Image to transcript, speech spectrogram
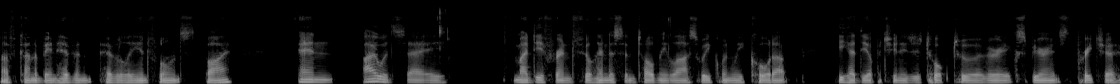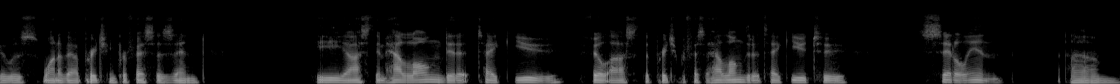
I've kind of been heaven, heavily influenced by, and I would say my dear friend Phil Henderson told me last week when we caught up. He had the opportunity to talk to a very experienced preacher who was one of our preaching professors, and he asked him, "How long did it take you?" Phil asked the preaching professor, "How long did it take you to settle in um,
